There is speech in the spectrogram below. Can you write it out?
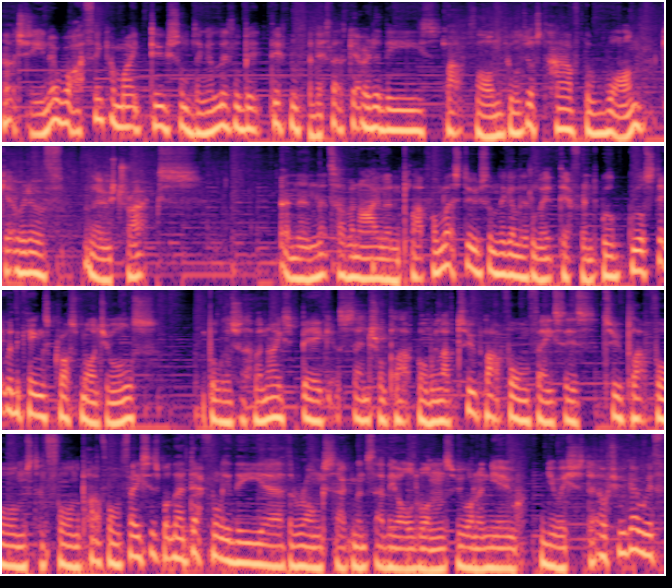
Actually, you know what? I think I might do something a little bit different for this. Let's get rid of these platforms. We'll just have the one. Get rid of those tracks. And then let's have an island platform. Let's do something a little bit different. We'll, we'll stick with the King's Cross modules. But we'll just have a nice big central platform. We'll have two platform faces, two platforms to form the platform faces, but they're definitely the uh, the wrong segments. They're the old ones. We want a new, newish. Oh, should we go with?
